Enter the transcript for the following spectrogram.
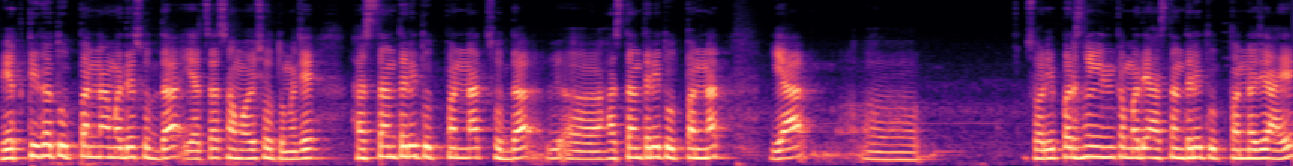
व्यक्तिगत उत्पन्नामध्ये सुद्धा याचा समावेश होतो. म्हणजे हस्तांतरित उत्पन्नात सुद्धा हस्तांतरित उत्पन्नात या सॉरी पर्सनल इन्कममध्ये हस्तांतरित उत्पन्न जे आहे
